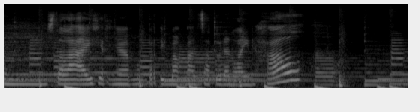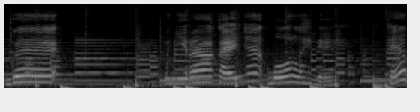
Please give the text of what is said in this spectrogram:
Um, Setelah akhirnya mempertimbangkan satu dan lain hal Gue mengira kayaknya boleh deh. Kayaknya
